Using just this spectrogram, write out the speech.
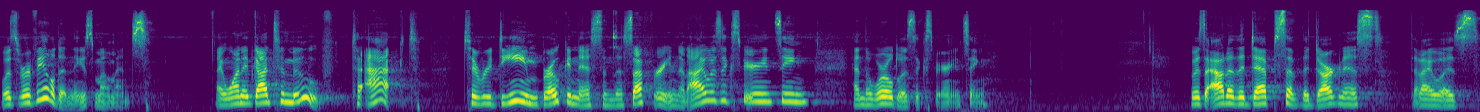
was revealed in these moments. I wanted God to move, to act, to redeem brokenness and the suffering that I was experiencing and the world was experiencing. It was out of the depths of the darkness that I was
